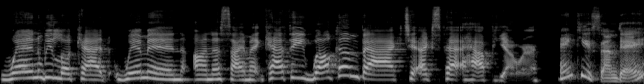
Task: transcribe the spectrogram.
when we look at women on assignment. Cathy, welcome back to Expat Happy Hour. Thank you, Sundae.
